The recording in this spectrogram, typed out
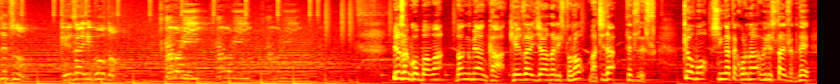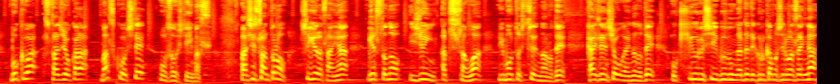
田鉄の経済リポート。深掘皆さんこんばんは。番組アンカー経済ジャーナリストの町田鉄です。今日も新型コロナウイルス対策で僕はスタジオからマスクをして放送しています。アシスタントの杉浦さんやゲストの伊集院敦さんはリモート出演なので回線障害などでお聞き苦しい部分が出てくるかもしれませんが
